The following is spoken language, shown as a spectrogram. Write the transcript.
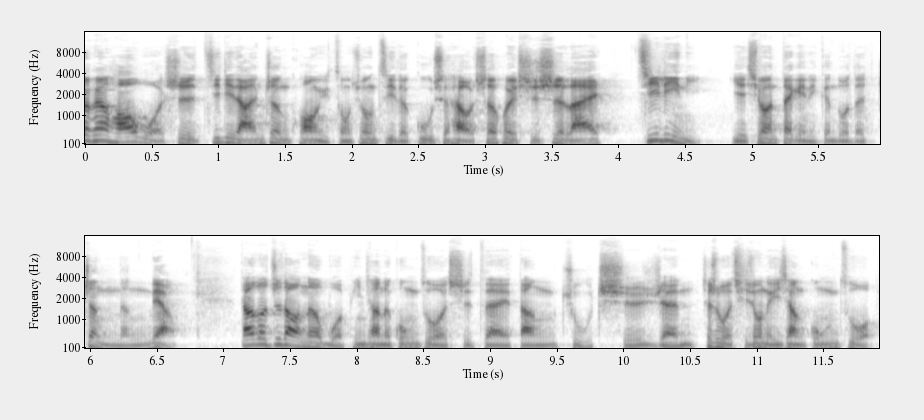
各位朋友好，我是激励达人郑匡宇，总是用自己的故事还有社会时事来激励你，也希望带给你更多的正能量。大家都知道呢，我平常的工作是在当主持人，这是我其中的一项工作。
